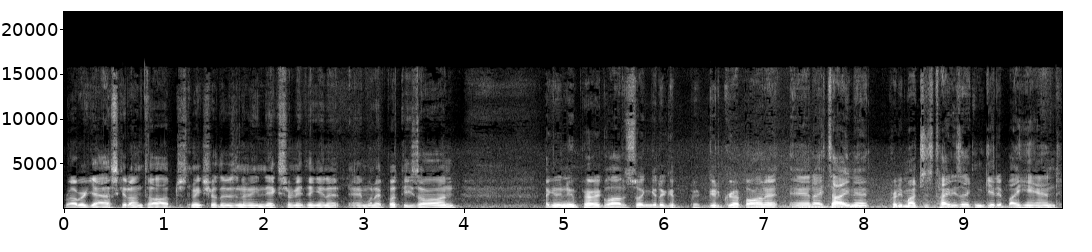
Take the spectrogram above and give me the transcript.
rubber gasket on top just to make sure there isn't any nicks or anything in it. And when I put these on, I get a new pair of gloves so I can get a good, good, grip on it and I tighten it pretty much as tight as I can get it by hand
